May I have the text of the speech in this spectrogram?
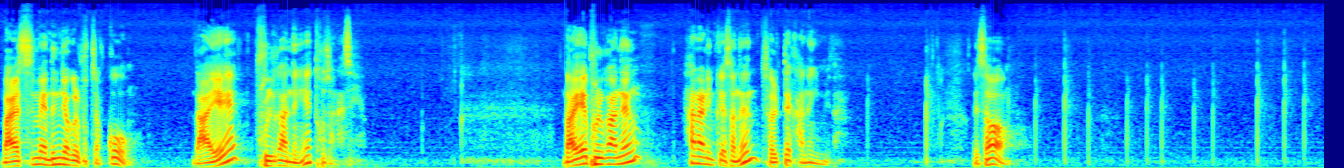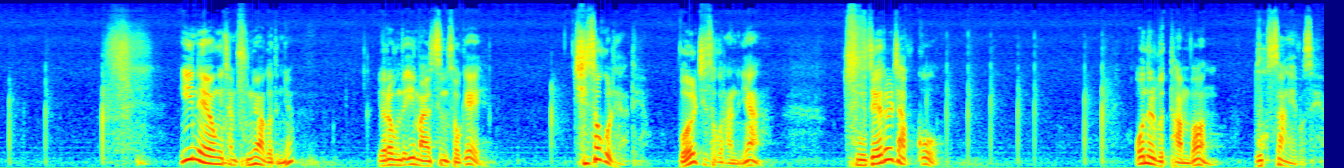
말씀의 능력을 붙잡고 나의 불가능에 도전하세요. 나의 불가능 하나님께서는 절대 가능입니다. 그래서 이 내용이 참 중요하거든요. 여러분들 이 말씀 속에 지속을 해야 돼요. 뭘 지속을 하느냐? 주제를 잡고 오늘부터 한번 묵상해 보세요.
